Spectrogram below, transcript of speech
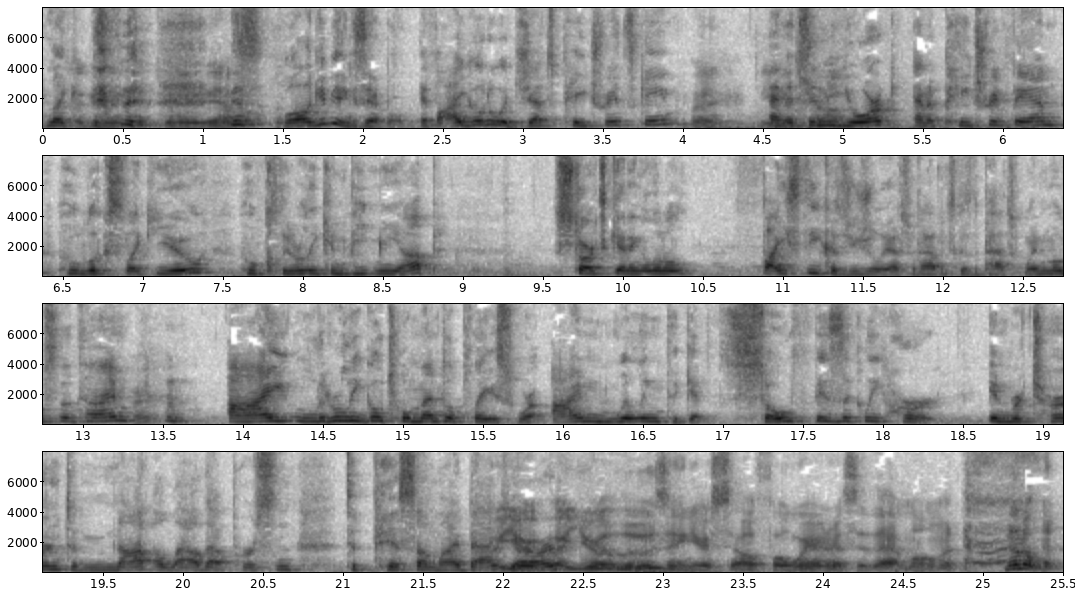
Like So give me- give me an example. this. Well, I'll give you an example. If I go to a Jets Patriots game Right. You and get it's in New. York, and a Patriot fan who looks like you, who clearly can beat me up, starts getting a little feisty because usually that's what happens because the Pats win most of the time. Right. I literally go to a mental place where I'm willing to get so physically hurt in return to not allow that person to piss on my But you're, backyard. but you're losing your self awareness at that moment. No, no.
